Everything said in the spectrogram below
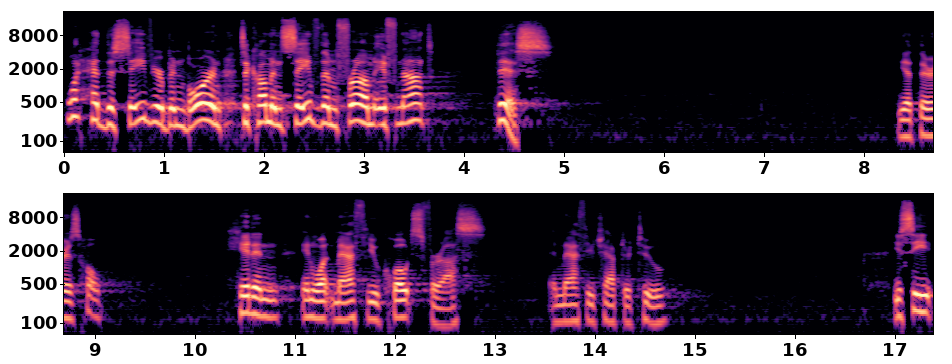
What had the Savior been born to come and save them from, if not this? Yet there is hope hidden in what Matthew quotes for us in Matthew chapter 2. You see,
